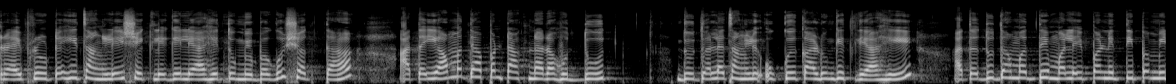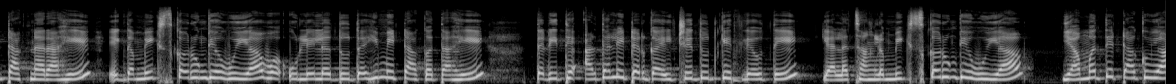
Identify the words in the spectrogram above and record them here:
ड्रायफ्रूटही चांगले शेकले गेले आहे तुम्ही बघू शकता. आता यामध्ये आपण टाकणार आहोत दूध. दुधाला चांगली उकळी काढून घेतली आहे. आता दुधामध्ये मलाई पण ती पण मी टाकणार आहे. एकदा मिक्स करून घेऊया व उरलेलं दूधही मी टाकत आहे. तर इथे अर्धा लिटर गाईचे दूध घेतले होते. याला चांगलं मिक्स करून घेऊया. यामध्ये टाकूया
